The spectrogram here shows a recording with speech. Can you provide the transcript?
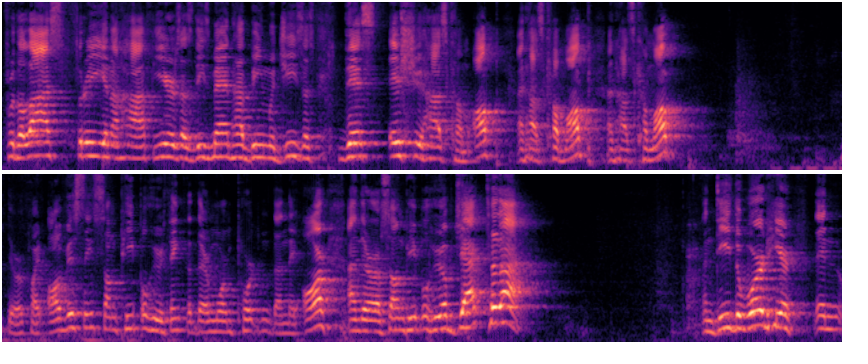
For the last three and a half years, as these men have been with Jesus, this issue has come up and has come up and has come up. There are quite obviously some people who think that they're more important than they are, and there are some people who object to that. Indeed, the word here in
